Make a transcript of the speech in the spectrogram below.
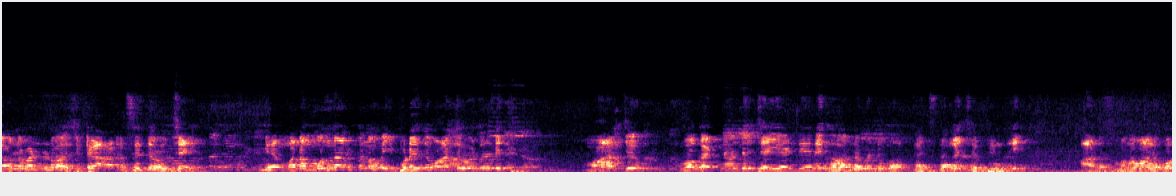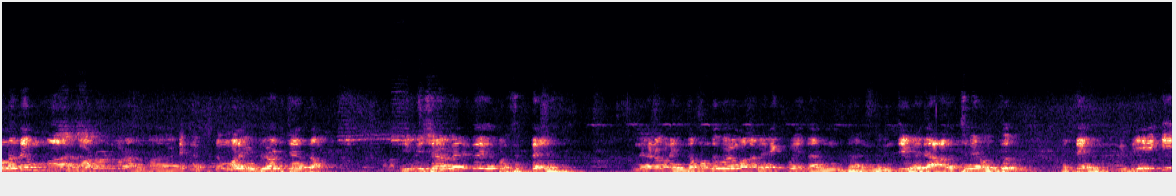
గవర్నమెంట్ నుండి మనకి స్ట్రిక్ట్గా ఆర్డర్స్ అయితే వచ్చాయి. మేము మనం ముందనుకున్నాము ఇప్పుడైతే మార్చి ఒకటి నుండి మార్చి ఒకటి నుండి చేయండి అని గవర్నమెంట్ మాకు ఖచ్చితంగా చెప్పింది. ఆర్డర్స్ మనం అనుకున్నదే మా గవర్నమెంట్ కూడా అనుకున్నది ఖచ్చితంగా మనం ఇంప్లిమెంట్ చేద్దాం. ఈ విషయం వెనక ప్రసక్తే లేదు. ఎందుకంటే మనం ఇంత ముందు కూడా మనం వెనక్కిపోయి దాని దాని గురించి వేరే ఆలోచనే వద్దు. అయితే దీనికి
